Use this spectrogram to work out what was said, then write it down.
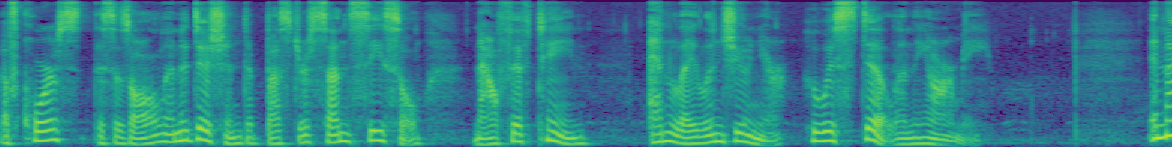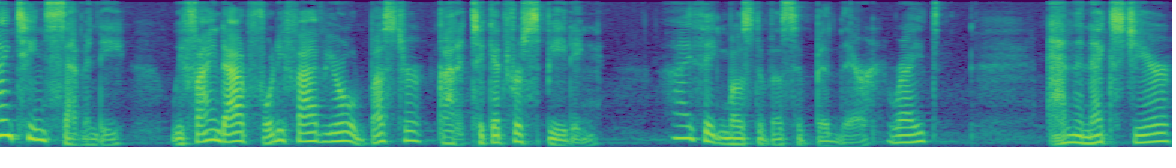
Of course, this is all in addition to Buster's son, Cecil, now 15, and Leiland Jr., who is still in the Army. In 1970, we find out 45 year old Buster got a ticket for speeding. I think most of us have been there, right? And the next year,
